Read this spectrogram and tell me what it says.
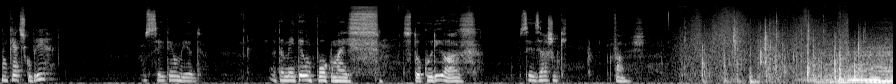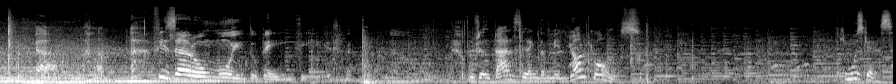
Não quer descobrir? Não sei, tenho medo. Eu também tenho um pouco, mas estou curiosa. Vocês acham que. Vamos. Fizeram muito bem em vir. O jantar será ainda melhor que o almoço. Que música é essa?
